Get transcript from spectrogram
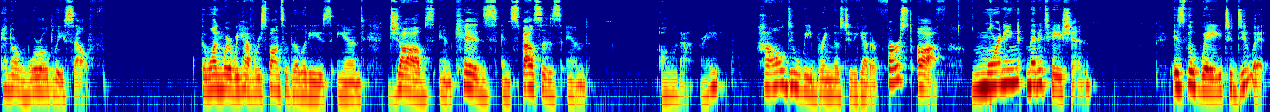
and our worldly self? The one where we have responsibilities and jobs and kids and spouses and all of that, right? How do we bring those two together? First off, morning meditation is the way to do it.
